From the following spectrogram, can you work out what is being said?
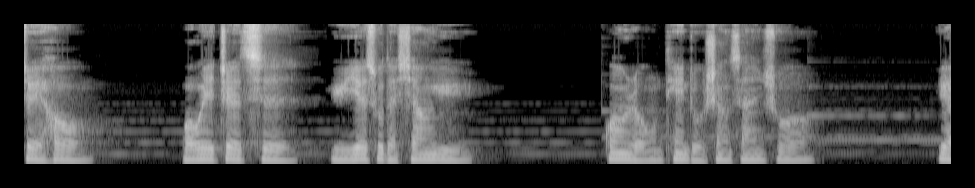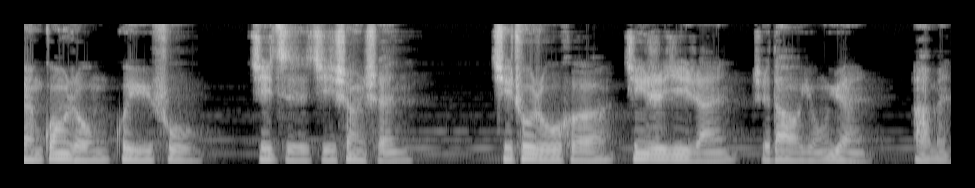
最后，我为这次与耶稣的相遇，光荣天主圣三说：愿光荣归于父、及子、及圣神，起初如何，今日亦然，直到永远。阿门。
